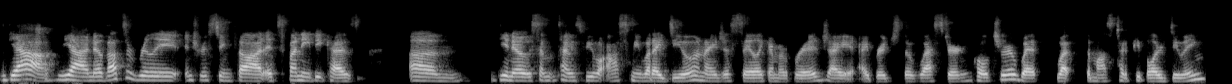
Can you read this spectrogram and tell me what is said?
Yeah yeah no that's a really interesting thought. It's funny because um you know sometimes people ask me what i do and i just say like i'm a bridge. I, I bridge the western culture with what the Mazatec people are doing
